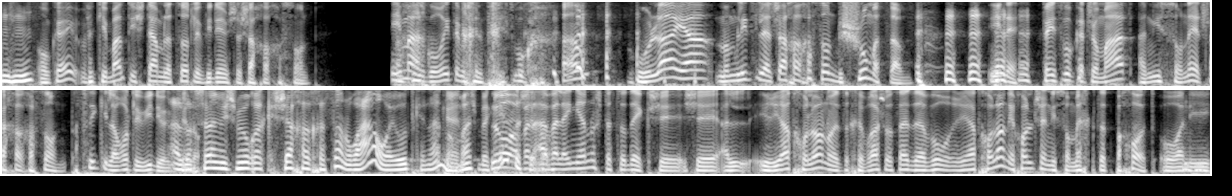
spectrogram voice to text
Mm-hmm. אוקיי? וקיבלתי שתי המלצות לוידאוים של שחר חסון. אם האלגוריתם של פייסבוק חכם, הוא לא היה ממליץ לי על שחר חסון בשום מצב. הנה, פייסבוק, את שומעת? אני שונא את שחר חסון. תפסיקי להראות לי וידאוים שלו. אז עכשיו הם ישמעו רק שחר חסון. וואו, אהוד קנן כן. ממש בקטע לא, שלו. לא, אבל העניין הוא שאתה צודק, שעל עיריית חולון, או איזו חברה שעושה את זה עבור עיריית חולון, יכול להיות שאני סומך קצת פחות, או אני...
